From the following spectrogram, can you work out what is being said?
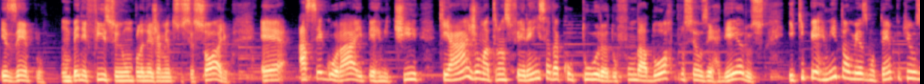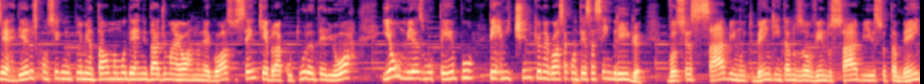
exemplo, um benefício em um planejamento sucessório é assegurar e permitir que haja uma transferência da cultura do fundador para os seus herdeiros e que permita ao mesmo tempo que os herdeiros consigam implementar uma modernidade maior no negócio sem quebrar a cultura anterior e ao mesmo tempo permitindo que o negócio aconteça sem briga. Vocês sabem muito bem, quem está nos ouvindo sabe isso também,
